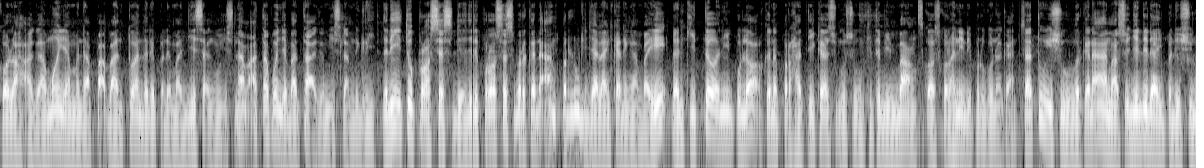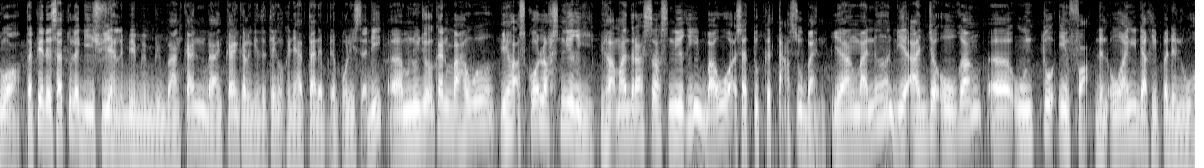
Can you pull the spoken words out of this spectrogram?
sekolah agama yang mendapat bantuan daripada Majlis Agama Islam ataupun Jabatan Agama Islam Negeri. Jadi itu proses dia. Jadi proses berkenaan perlu dijalankan dengan baik dan kita ni pula kena perhatikan sungguh-sungguh kita bimbang sekolah-sekolah ni dipergunakan. Satu isu berkenaan maksudnya dia daripada isu luar. Tapi ada satu lagi isu yang lebih membimbangkan bahkan kalau kita tengok kenyataan daripada polis tadi uh, menunjukkan bahawa pihak sekolah sendiri, pihak madrasah sendiri bawa satu ketaksuban yang mana dia ajak orang uh, untuk infak dan orang ini daripada luar.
